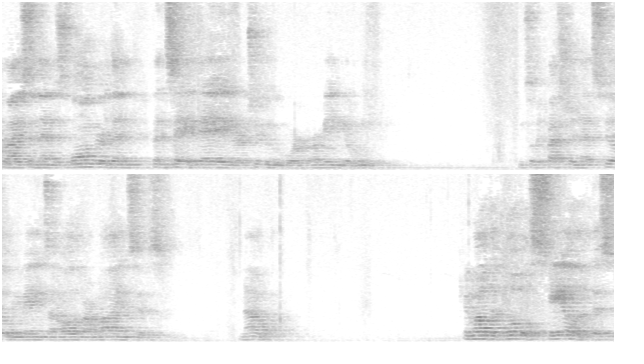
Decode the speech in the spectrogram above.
horizon that is longer than, than say, a day or two or, or maybe a week. And so the question that still remains on all of our minds is, now what? And while the global scale of this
